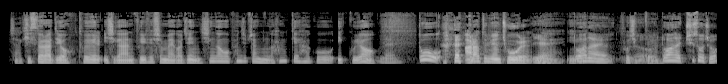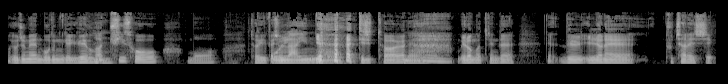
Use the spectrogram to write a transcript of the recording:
자, 키스 라디오 토요일 이 시간 V 패션 매거진 신광호 편집장님과 함께 하고 있고요. 네. 또 알아두면 좋을 예. 네, 또 하나의 소식들. 어, 또 하나의 취소죠. 요즘엔 모든 게 유행어가 음. 취소 뭐 저희 패션 온라인 예, 뭐. 디지털 네. 뭐 이런 것들인데 늘 1년에 두 차례씩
